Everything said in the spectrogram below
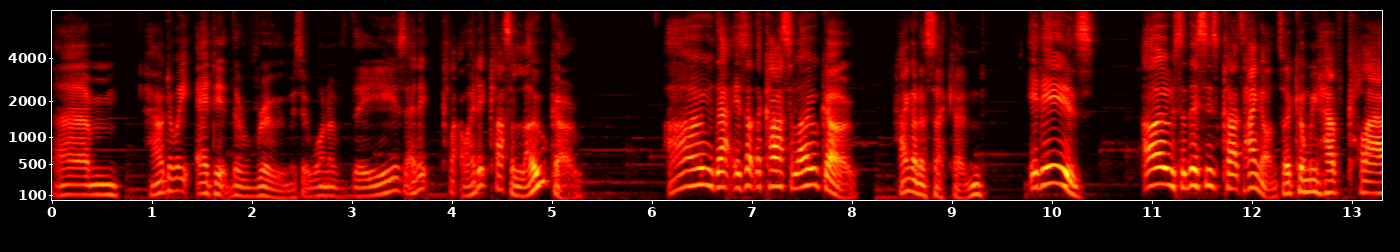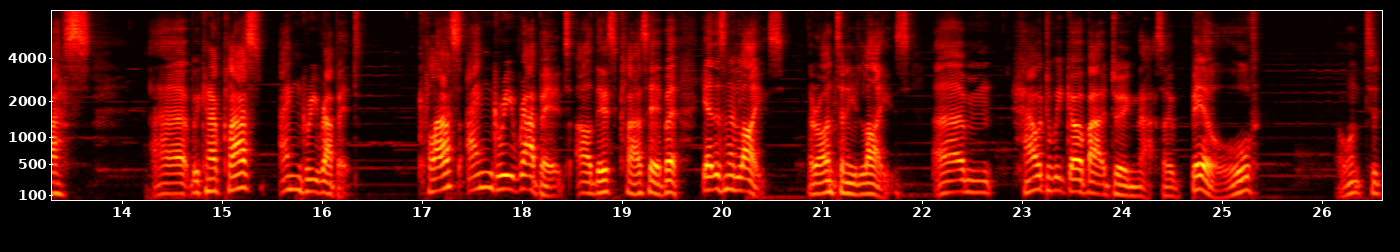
Um, how do we edit the room? Is it one of these? Edit oh, edit class logo. Oh, that is that the class logo. Hang on a second. It is. Oh, so this is class. Hang on. So can we have class? Uh, we can have class Angry Rabbit. Class Angry Rabbit are this class here. But yeah, there's no lights. There aren't any lights. Um, how do we go about doing that? So build. I want to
